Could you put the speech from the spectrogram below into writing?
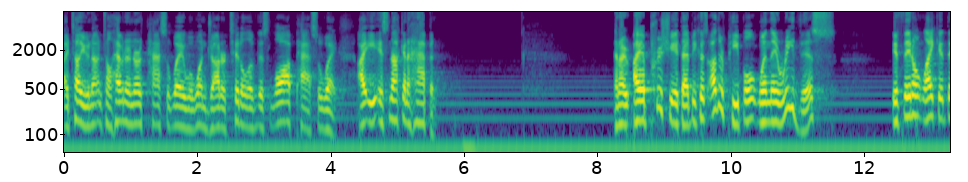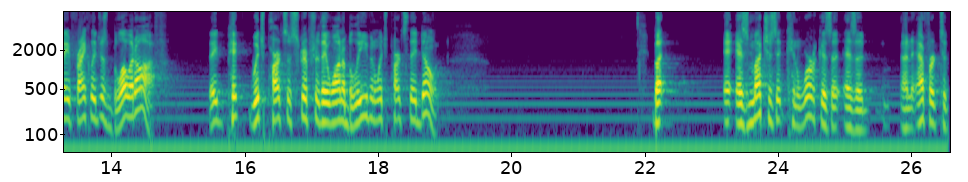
I tell you, not until heaven and earth pass away will one jot or tittle of this law pass away. I.e., it's not going to happen. And I, I appreciate that because other people, when they read this, if they don't like it, they frankly just blow it off. They pick which parts of Scripture they want to believe and which parts they don't. But as much as it can work as, a, as a, an effort to,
